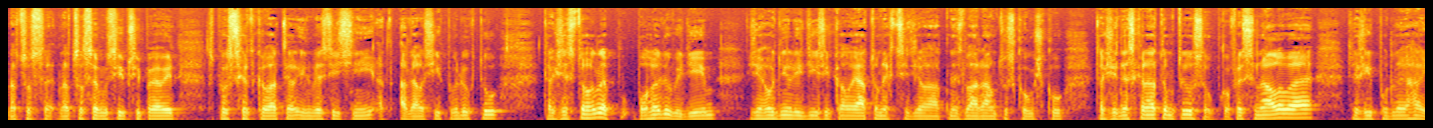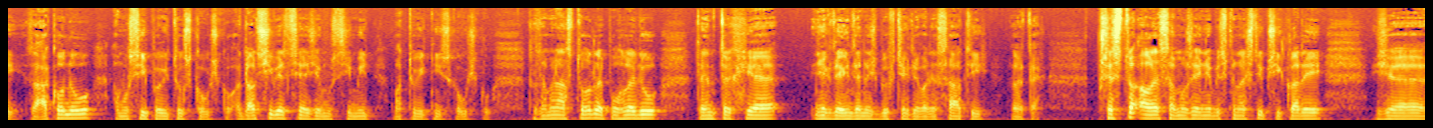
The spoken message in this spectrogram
na co se, na co se musí připravit zprostředkovatel investiční a, a dalších produktů. Takže z tohohle pohledu vidím, že hodně lidí říkalo, já to nechci dělat, nezvládám tu zkoušku. Takže dneska na tom trhu jsou profesionálové, kteří podléhají zákonu a musí projít tu zkoušku. A další věc je, že musí mít maturitní zkoušku. To znamená, z tohohle pohledu ten trh je někde jinde, než byl v těch 90. letech. Přesto ale samozřejmě bychom našli příklady, že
